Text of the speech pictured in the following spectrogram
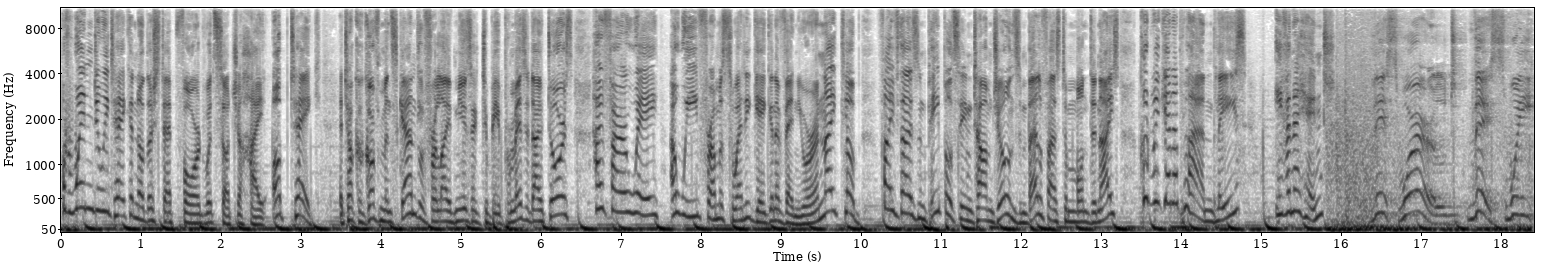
But when do we take another step forward with such a high uptake? It took a government scandal for live music to be permitted outdoors. How far away are we from a sweaty gig in a venue or a nightclub? 5,000 people seen Tom Jones in Belfast on Monday night. Could we get a plan, please? Even a hint? This world, this week.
